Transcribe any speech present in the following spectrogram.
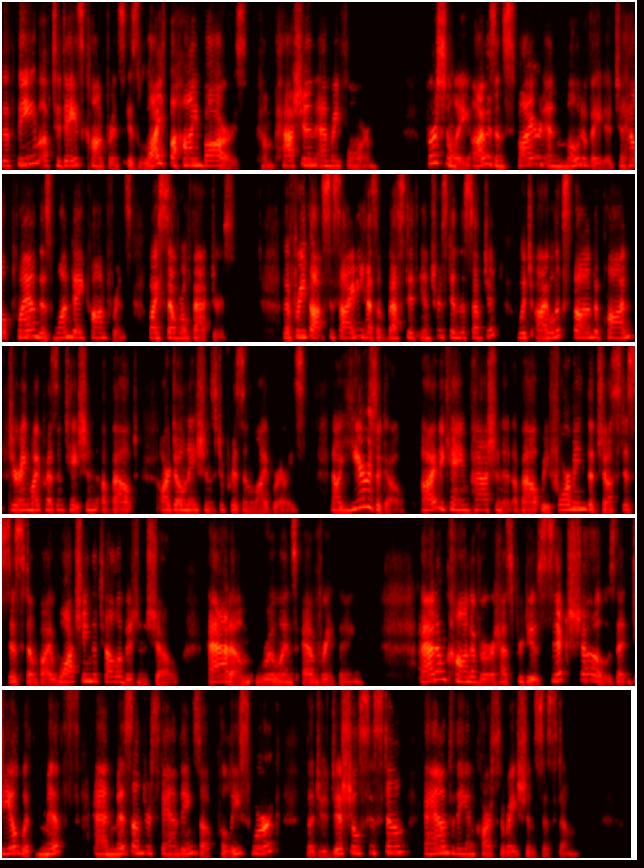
The theme of today's conference is Life Behind Bars Compassion and Reform. Personally, I was inspired and motivated to help plan this one day conference by several factors. The Freethought Society has a vested interest in the subject, which I will expand upon during my presentation about our donations to prison libraries. Now, years ago, I became passionate about reforming the justice system by watching the television show Adam Ruins Everything. Adam Conover has produced six shows that deal with myths and misunderstandings of police work, the judicial system, and the incarceration system.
